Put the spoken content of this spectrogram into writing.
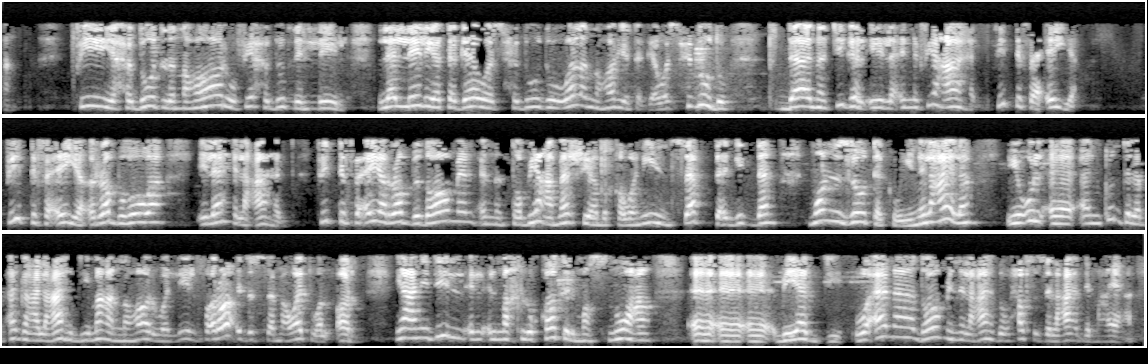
في حدود للنهار وفي حدود لليل لا الليل يتجاوز حدوده ولا النهار يتجاوز حدوده. ده نتيجة لإيه؟ لأن في عهد في اتفاقية. في اتفاقية الرب هو إله العهد. في اتفاقية الرب ضامن أن الطبيعة ماشية بقوانين ثابتة جدا منذ تكوين العالم. يقول آه، أن كنت لم أجعل عهدي مع النهار والليل فرائض السماوات والأرض يعني دي المخلوقات المصنوعة آه، آه، بيدي وأنا ضامن العهد وحافظ العهد معاها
